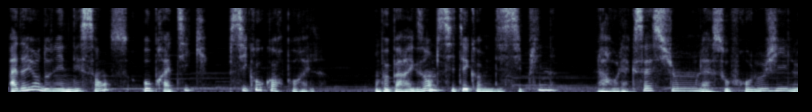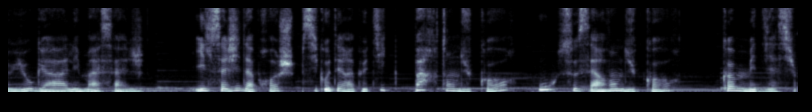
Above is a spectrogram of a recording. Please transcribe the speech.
a d'ailleurs donné naissance aux pratiques psychocorporelles. On peut par exemple citer comme discipline la relaxation, la sophrologie, le yoga, les massages, il s'agit d'approches psychothérapeutiques partant du corps ou se servant du corps comme médiation.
